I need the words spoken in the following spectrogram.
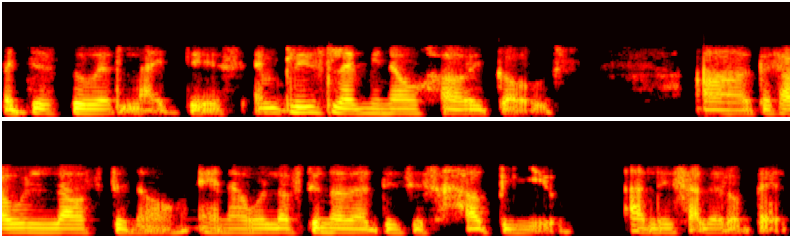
but just do it like this. And please let me know how it goes because uh, I would love to know. And I would love to know that this is helping you at least a little bit.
